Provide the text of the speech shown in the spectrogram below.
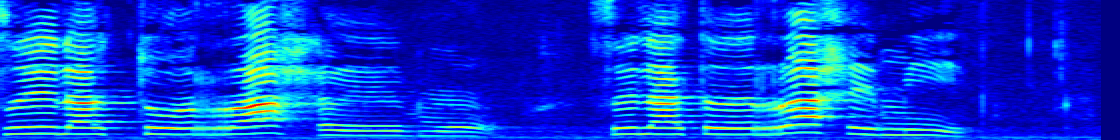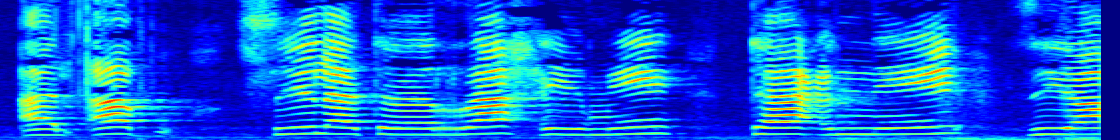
صلة الرحم؟ صلة الرحم. الأب صلة الرحم تعني زيارة.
